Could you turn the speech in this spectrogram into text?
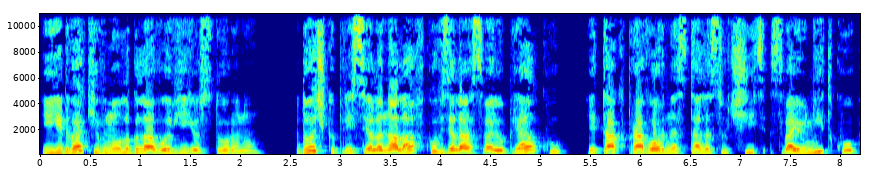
и едва кивнула головой в ее сторону. Дочка присела на лавку, взяла свою прялку и так проворно стала сучить свою нитку,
